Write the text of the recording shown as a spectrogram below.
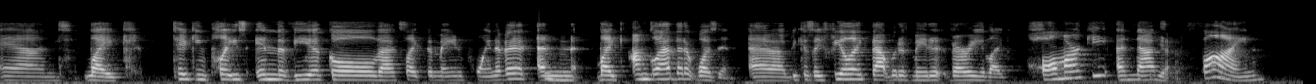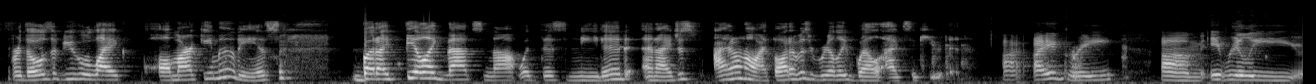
and like taking place in the vehicle. That's like the main point of it. And like i'm glad that it wasn't uh, because i feel like that would have made it very like hallmarky. And that's Yeah. fine for those of you who like hallmarky movies but i feel like that's not what this needed and i just i don't know i thought it was really well executed I, I agree. Um, it really,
